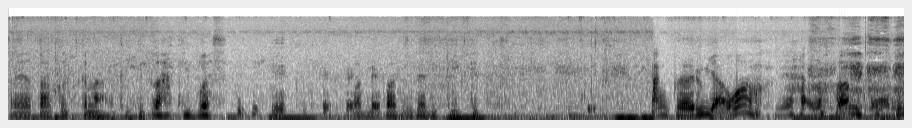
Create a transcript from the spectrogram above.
Saya takut kena gigit lagi, Bos. Pagi-pagi udah digigit. Tang baru ya Allah. Ya Allah, baru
